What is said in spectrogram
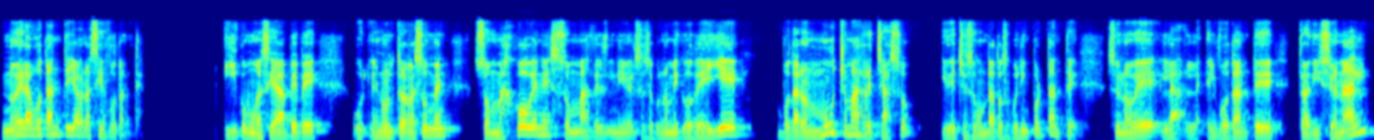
no era votante y ahora sí es votante. Y como decía Pepe, en ultra resumen, son más jóvenes, son más del nivel socioeconómico de Y, votaron mucho más rechazo, y de hecho es un dato súper importante, si uno ve el votante tradicional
